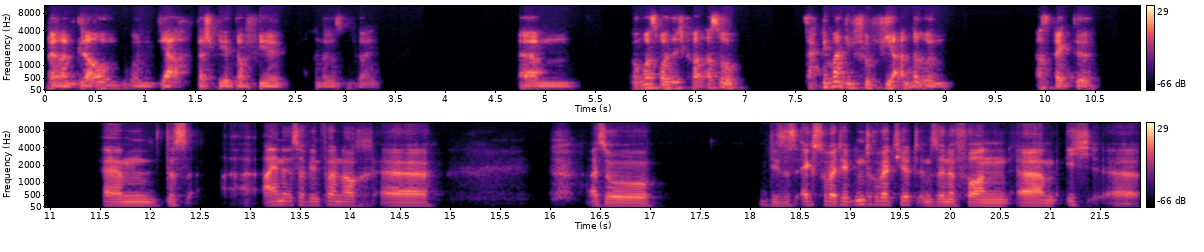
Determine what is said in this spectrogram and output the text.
daran glauben und ja, da spielt noch viel anderes mit rein. Ähm, irgendwas wollte ich gerade, achso, sag mir mal die vier anderen Aspekte. Ähm, das eine ist auf jeden Fall noch, äh, also dieses extrovertiert, introvertiert im Sinne von, ähm, ich äh,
